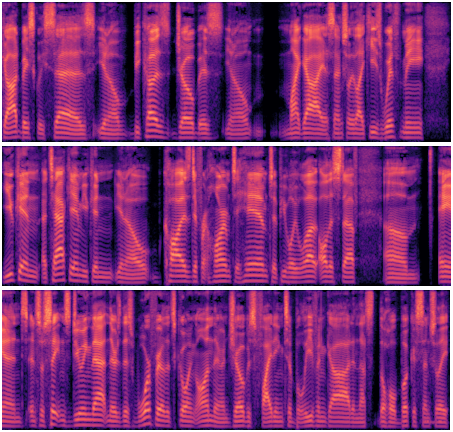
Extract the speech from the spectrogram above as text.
God basically says, you know, because Job is, you know, my guy essentially, like he's with me, you can attack him, you can, you know, cause different harm to him, to people he love, all this stuff. Um, and and so Satan's doing that, and there's this warfare that's going on there, and Job is fighting to believe in God, and that's the whole book essentially.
